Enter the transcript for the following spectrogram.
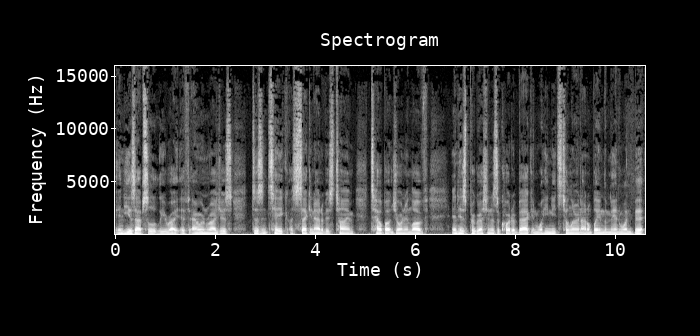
And he is absolutely right. If Aaron Rodgers doesn't take a second out of his time to help out Jordan Love in his progression as a quarterback and what he needs to learn, I don't blame the man one bit.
